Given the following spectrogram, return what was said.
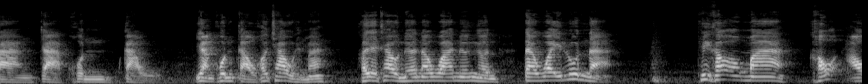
ต่างจากคนเก่า อย่างคนเก่าเขาเช่าเห็นไหมเขาจะเช่าเนื้อนวะเนื้อเงิน แต่วัยรุ่นน่ะ ที่เขาเอามา เขาเอา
